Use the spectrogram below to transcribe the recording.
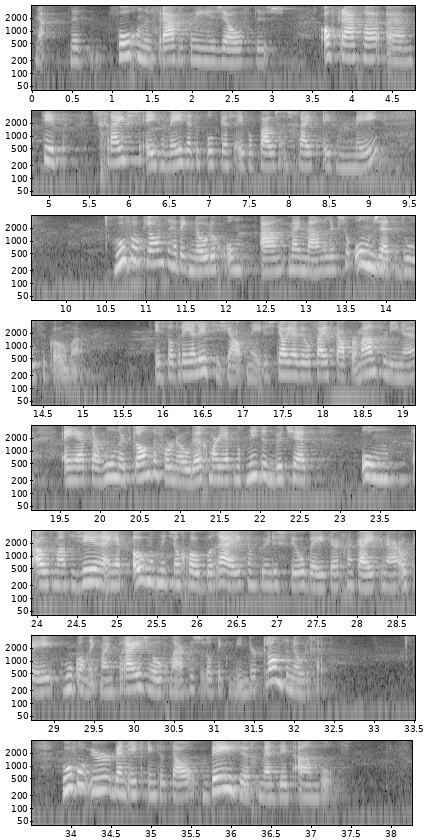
Nou, de volgende vragen kun je jezelf dus afvragen. Ehm, tip: schrijf ze even mee. Zet de podcast even op pauze en schrijf even mee. Hoeveel klanten heb ik nodig om aan mijn maandelijkse omzetdoel te komen? Is dat realistisch, ja of nee? Dus stel jij wil 5k per maand verdienen en je hebt daar 100 klanten voor nodig, maar je hebt nog niet het budget om te automatiseren en je hebt ook nog niet zo'n groot bereik, dan kun je dus veel beter gaan kijken naar: oké, hoe kan ik mijn prijs hoog maken zodat ik minder klanten nodig heb? Hoeveel uur ben ik in totaal bezig met dit aanbod?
